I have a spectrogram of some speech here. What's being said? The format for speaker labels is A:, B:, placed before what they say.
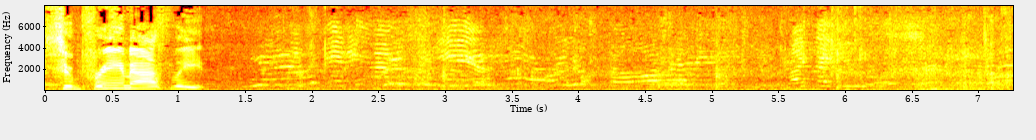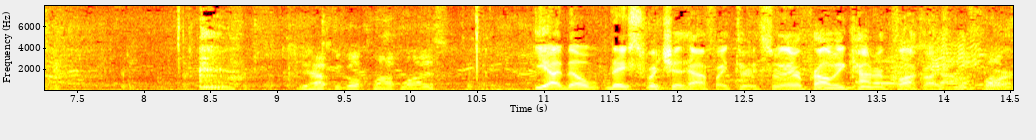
A: Supreme athlete.
B: You have to go clockwise?
A: Yeah, they'll they switch it halfway through, so they're probably counterclockwise before.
